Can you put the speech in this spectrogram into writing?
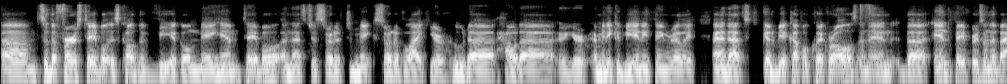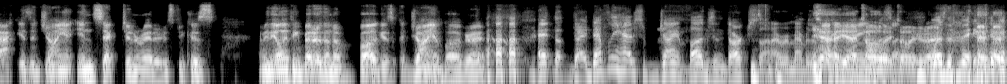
Um, so the first table is called the vehicle mayhem table, and that's just sort of to make sort of like your Huda, Hauda, or your, I mean, it could be anything really. And that's going to be a couple quick rolls. And then the end papers on the back is a giant insect generator, just because I mean, the only thing better than a bug is a giant bug, right? it, it definitely had some giant bugs in Dark Sun. I remember. The yeah, yeah, totally, was, a- totally, right. Was the thing.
